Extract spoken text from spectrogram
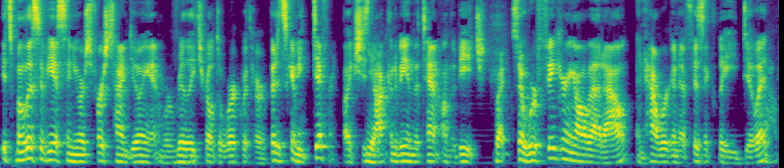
it's melissa villaseñor's first time doing it and we're really thrilled to work with her but it's going to be different like she's yeah. not going to be in the tent on the beach right so we're figuring all that out and how we're going to physically do it wow.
